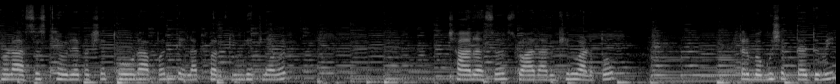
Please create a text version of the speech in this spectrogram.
थोडं असंच ठेवल्यापेक्षा थोडं आपण तेलात परतून घेतल्यावर छान असं स्वाद आणखीन वाढतो. तर बघू शकता तुम्ही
